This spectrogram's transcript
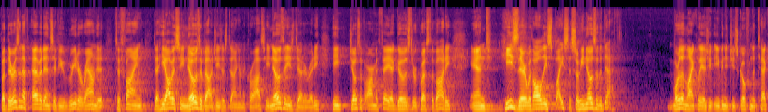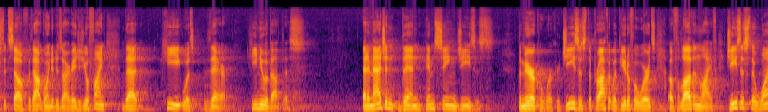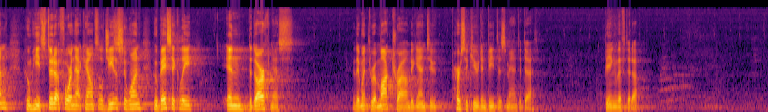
But there is enough evidence, if you read around it, to find that he obviously knows about Jesus dying on the cross. He knows that he's dead already. He, Joseph Arimathea goes to request the body, and he's there with all these spices, so he knows of the death. More than likely, as you, even if you just go from the text itself without going to Desire of Ages, you'll find that he was there. He knew about this. And imagine then him seeing Jesus the miracle worker, Jesus, the prophet with beautiful words of love and life, Jesus, the one whom he stood up for in that council, Jesus, the one who basically, in the darkness, they went through a mock trial and began to persecute and beat this man to death, being lifted up.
